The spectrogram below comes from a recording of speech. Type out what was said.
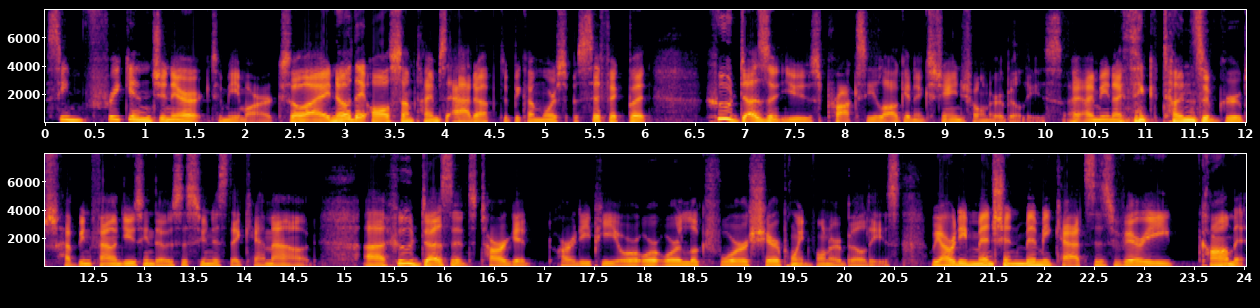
seem freaking generic to me, Mark. So I know they all sometimes add up to become more specific, but who doesn't use ProxyLogon exchange vulnerabilities? I, I, mean, I think tons of groups have been found using those as soon as they came out. Uh, who doesn't target RDP or, or, or look for SharePoint vulnerabilities. We already mentioned Mimikatz is very common.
